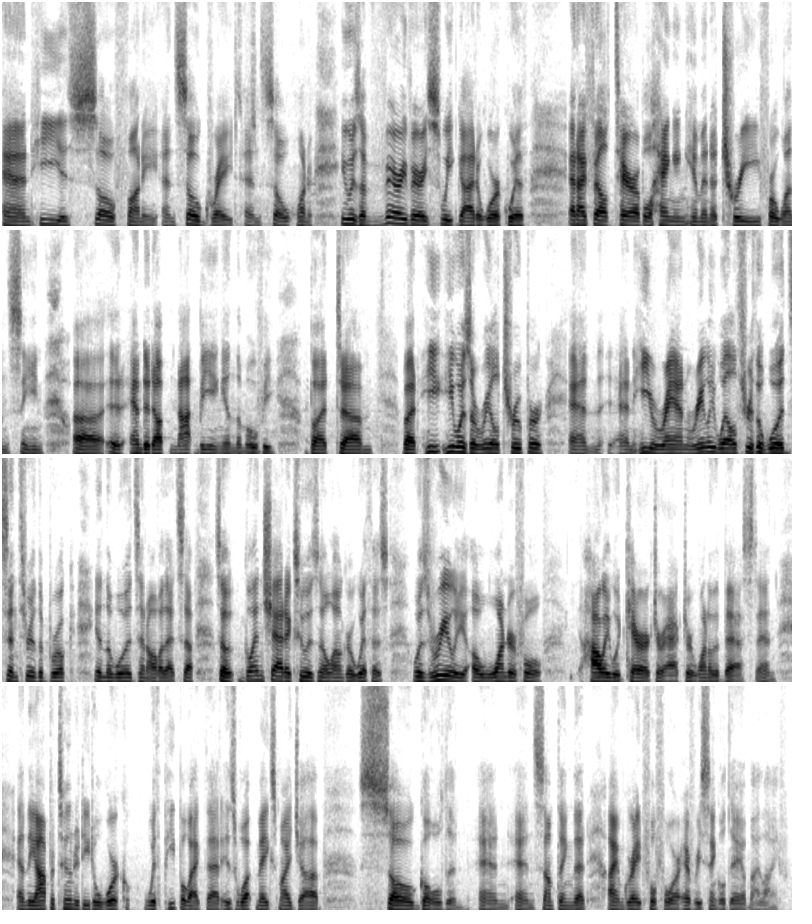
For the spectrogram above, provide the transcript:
and he is so funny and so great and so wonderful. He was a very, very sweet guy to work with. And I felt terrible hanging him in a tree for one scene. Uh, it ended up not being in the movie, but um, but he, he was a real trooper, and and he ran really well through the woods and through the brook in the woods and all of that stuff. So Glenn Shadix, who is no longer with us, was really a wonderful Hollywood character actor, one of the best, and and the opportunity to work with people like that is what makes my job so golden and and something that I am grateful for every single day of my life.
